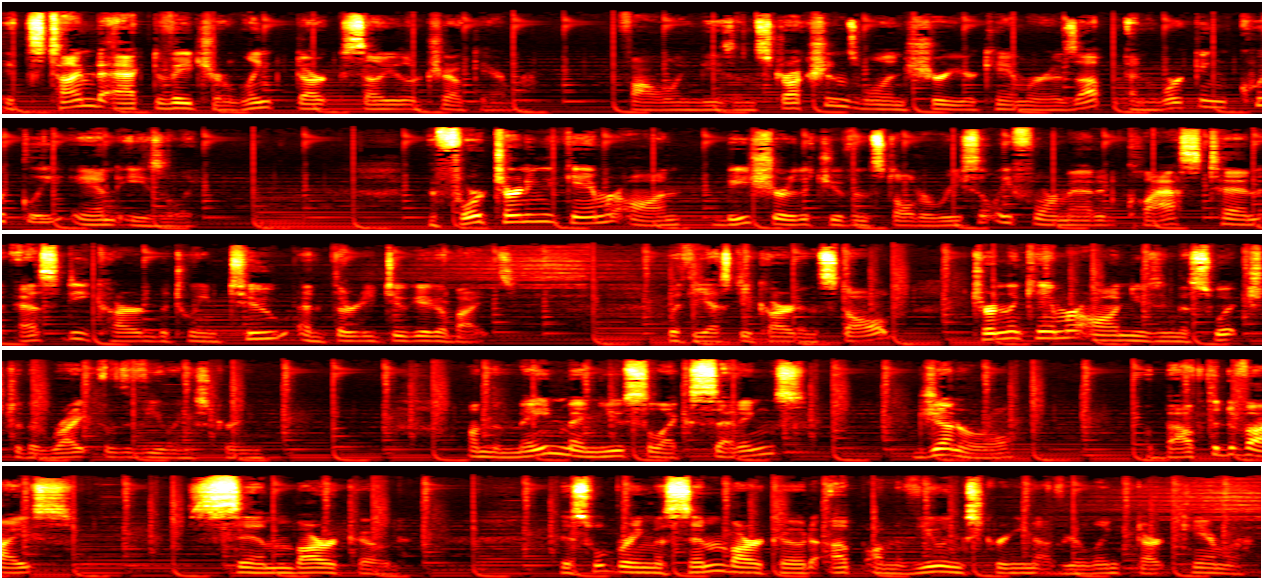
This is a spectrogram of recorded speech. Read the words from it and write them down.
It's time to activate your Link Dark cellular trail camera. Following these instructions will ensure your camera is up and working quickly and easily. Before turning the camera on, be sure that you've installed a recently formatted Class 10 SD card between 2 and 32 gigabytes. With the SD card installed, turn the camera on using the switch to the right of the viewing screen. On the main menu, select Settings, General, About the device, SIM barcode. This will bring the SIM barcode up on the viewing screen of your Link Dark camera.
